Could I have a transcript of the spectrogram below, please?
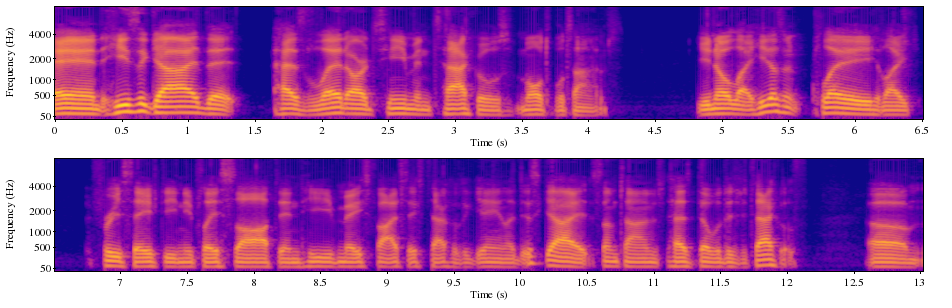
and he's a guy that has led our team in tackles multiple times. You know, like he doesn't play like free safety and he plays soft and he makes five, six tackles a game. Like this guy sometimes has double digit tackles. Um,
